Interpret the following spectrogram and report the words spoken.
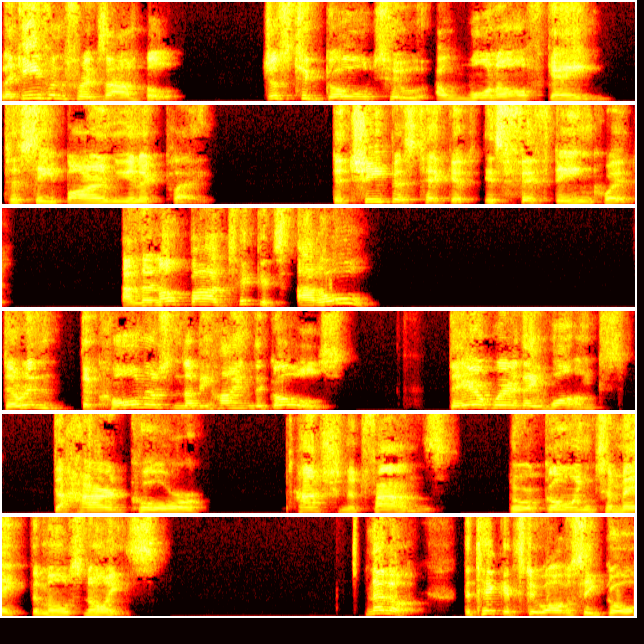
Like, even for example, just to go to a one off game to see Bayern Munich play, the cheapest ticket is 15 quid. And they're not bad tickets at all. They're in the corners and they're behind the goals. They're where they want the hardcore, passionate fans who are going to make the most noise. Now, look, the tickets do obviously go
